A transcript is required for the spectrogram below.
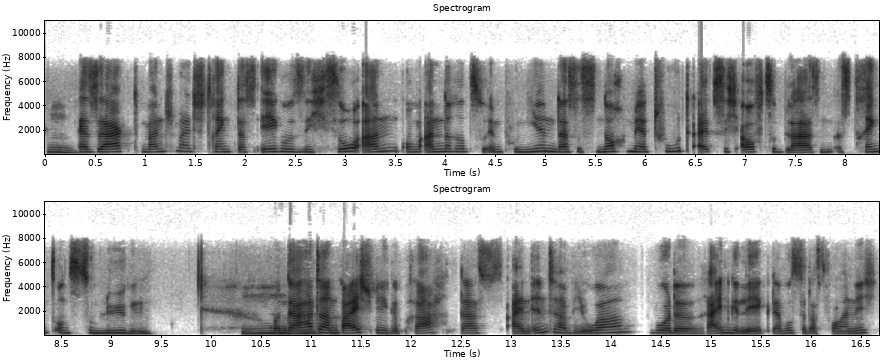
Hm. Er sagt, manchmal strengt das Ego sich so an, um andere zu imponieren, dass es noch mehr tut, als sich aufzublasen. Es drängt uns zum Lügen. Hm. Und da hat er ein Beispiel gebracht, dass ein Interviewer wurde reingelegt, er wusste das vorher nicht,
